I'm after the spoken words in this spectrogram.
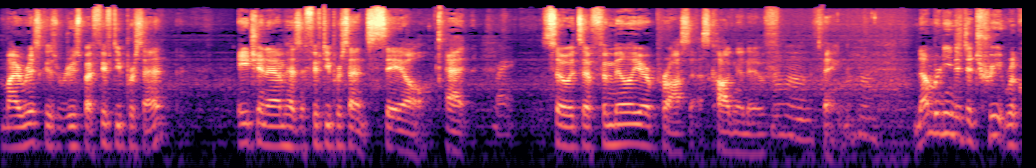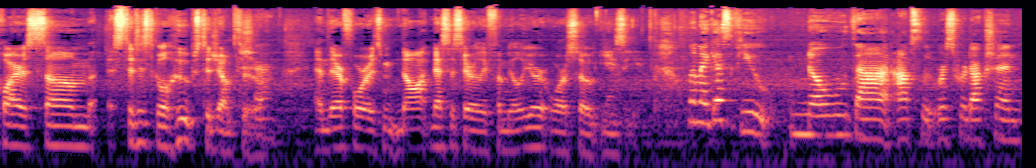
My risk is reduced by 50%. H&M has a 50% sale at Right. so it's a familiar process, cognitive mm-hmm. thing. Mm-hmm. Number needed to treat requires some statistical hoops to jump through, Sure. and therefore is not necessarily familiar or so easy. Well, and I guess if you know that absolute risk reduction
